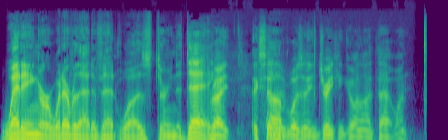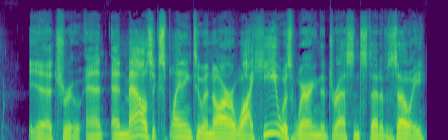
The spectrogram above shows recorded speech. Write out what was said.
wedding or whatever that event was during the day. Right. Except Um, there wasn't any drinking going on at that one. Yeah, true. And and Mal's explaining to Inara why he was wearing the dress instead of Zoe.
